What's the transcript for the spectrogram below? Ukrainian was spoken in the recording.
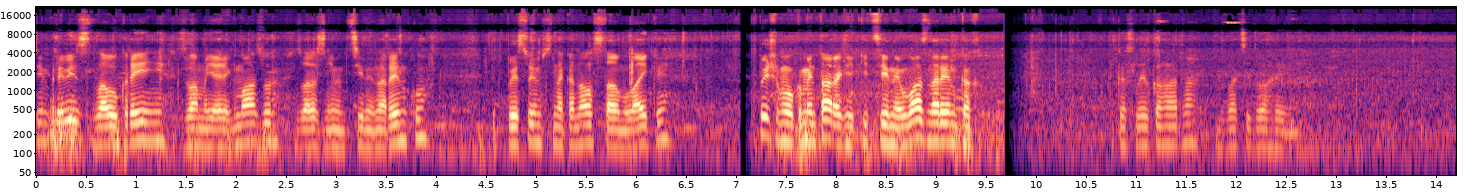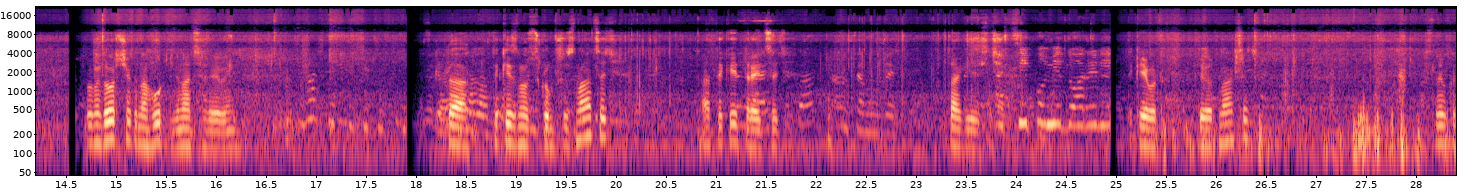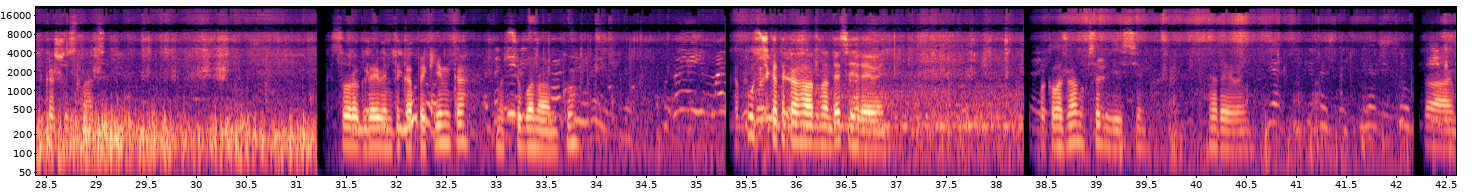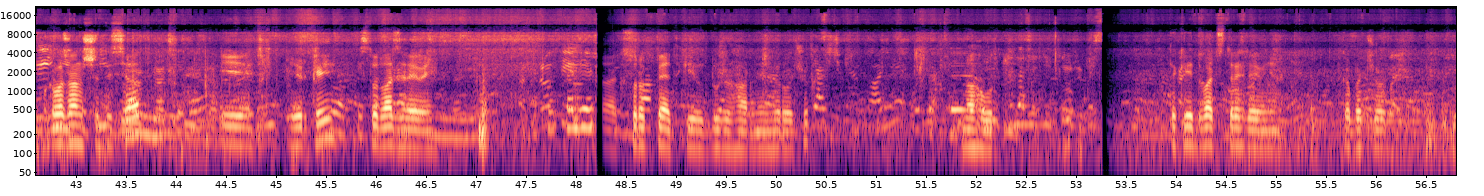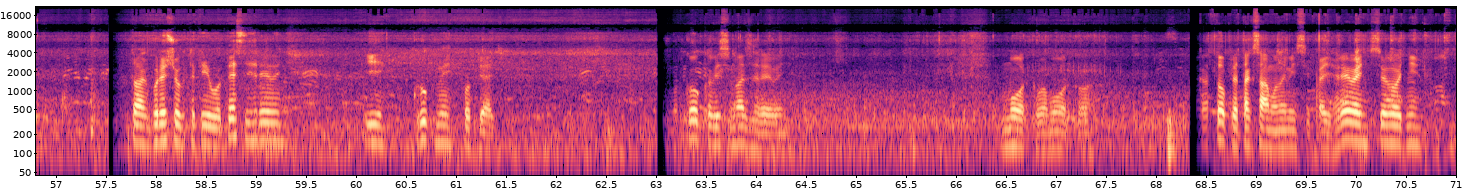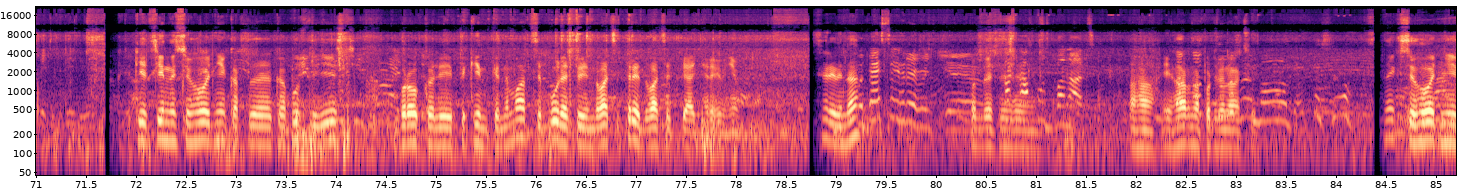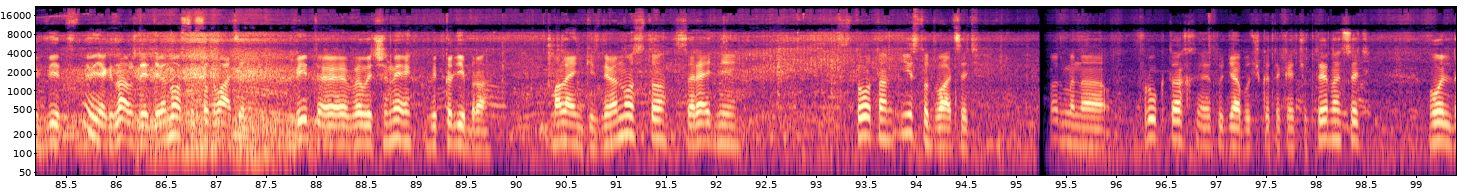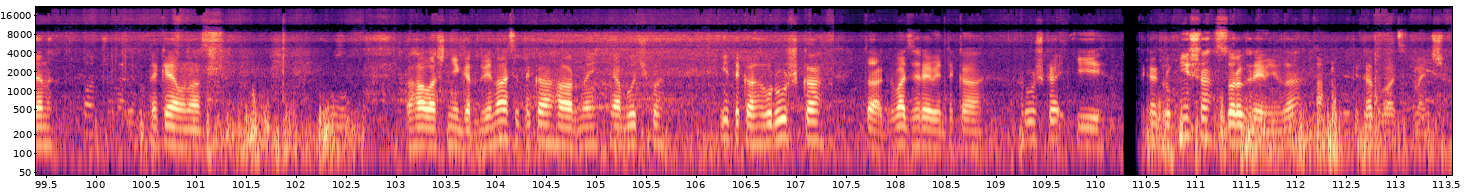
Всім привіт, слава Україні! З вами Ярік Мазур. Зараз знімемо ціни на ринку. Підписуємося на канал, ставимо лайки. Пишемо в коментарях, які ціни у вас на ринках. Така сливка гарна, 22 гривні. Помідорчик на гурт 12 гривень. Так, такий з носиком 16, а такий 30. Так, є. Такий от 19. Сливка така 16. 40 гривень така пекінка на всю бананку. Капусточка така гарна, 10 гривень. Баклажан 58 гривень. Так, баклажан 60 і гіркий 120 гривень. Так, 45 такий дуже гарний огірочок. На гурт. Такий 23 гривні кабачок. Так, бурячок такий от 10 гривень і крупний по 5. Морковка 18 гривень. Морква, морква. Картопля так само на місці 5 гривень сьогодні. Такі ціни сьогодні, Кап- капусти є, брокколі, пекінки нема, цибуля сьогодні 23-25 гривень. 10 гривень, так? по 10 гривень. е, По 10 така гривень. по 12. Ага, і гарно по 12. Ник сьогодні від, ну як завжди, 90-120 від е, величини, від калібра. Маленький з 90, середній 100 там і 120. От ми на фруктах, е, тут яблучко таке 14, гольден. Таке у нас гала Шнігер 12, така гарний яблучко. І така грушка. Так, 20 гривень така грушка і така крупніша 40 гривень, да? така 20 менше.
